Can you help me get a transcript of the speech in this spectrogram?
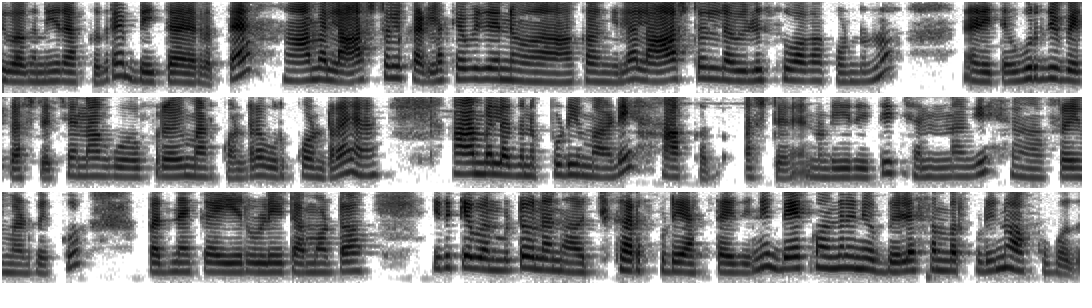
ಇವಾಗ ನೀರು ಹಾಕಿದ್ರೆ ಬೇಯ್ತಾ ಇರುತ್ತೆ. ಆಮೇಲೆ ಲಾಸ್ಟಲ್ಲಿ ಕಡಲೆಕಾಯಿ ಬೀಜ ನೀವು ಹಾಕೋಂಗಿಲ್ಲ. ಲಾಸ್ಟಲ್ಲಿ ನಾವು ಇಳಿಸುವಾಗ ಹಾಕ್ಕೊಂಡ್ರು ನಡೀತೆ. ಹುರಿದಿಬೇಕಷ್ಟೇ ಚೆನ್ನಾಗಿ ಫ್ರೈ ಮಾಡಿಕೊಂಡ್ರೆ, ಹುರ್ಕೊಂಡ್ರೆ ಆಮೇಲೆ ಅದನ್ನು ಪುಡಿ ಮಾಡಿ ಹಾಕೋದು ಅಷ್ಟೇ ನೋಡಿ, ಈ ರೀತಿ ಚೆನ್ನಾಗಿ ಫ್ರೈ ಮಾಡಬೇಕು. ಬದನೆಕಾಯಿ, ಈರುಳ್ಳಿ, ಟೊಮೊಟೊ ಇದಕ್ಕೆ ಬಂದುಬಿಟ್ಟು ನಾನು ಅಚ್ಚ ಖಾರದ ಪುಡಿ ಹಾಕ್ತಾಯಿದ್ದೀನಿ ಬೇಕು ಅಂದರೆ ನೀವು ಬೇಳೆ ಸಾಂಬಾರು ಪುಡಿನೂ ಹಾಕ್ಕೋಬೋದು.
